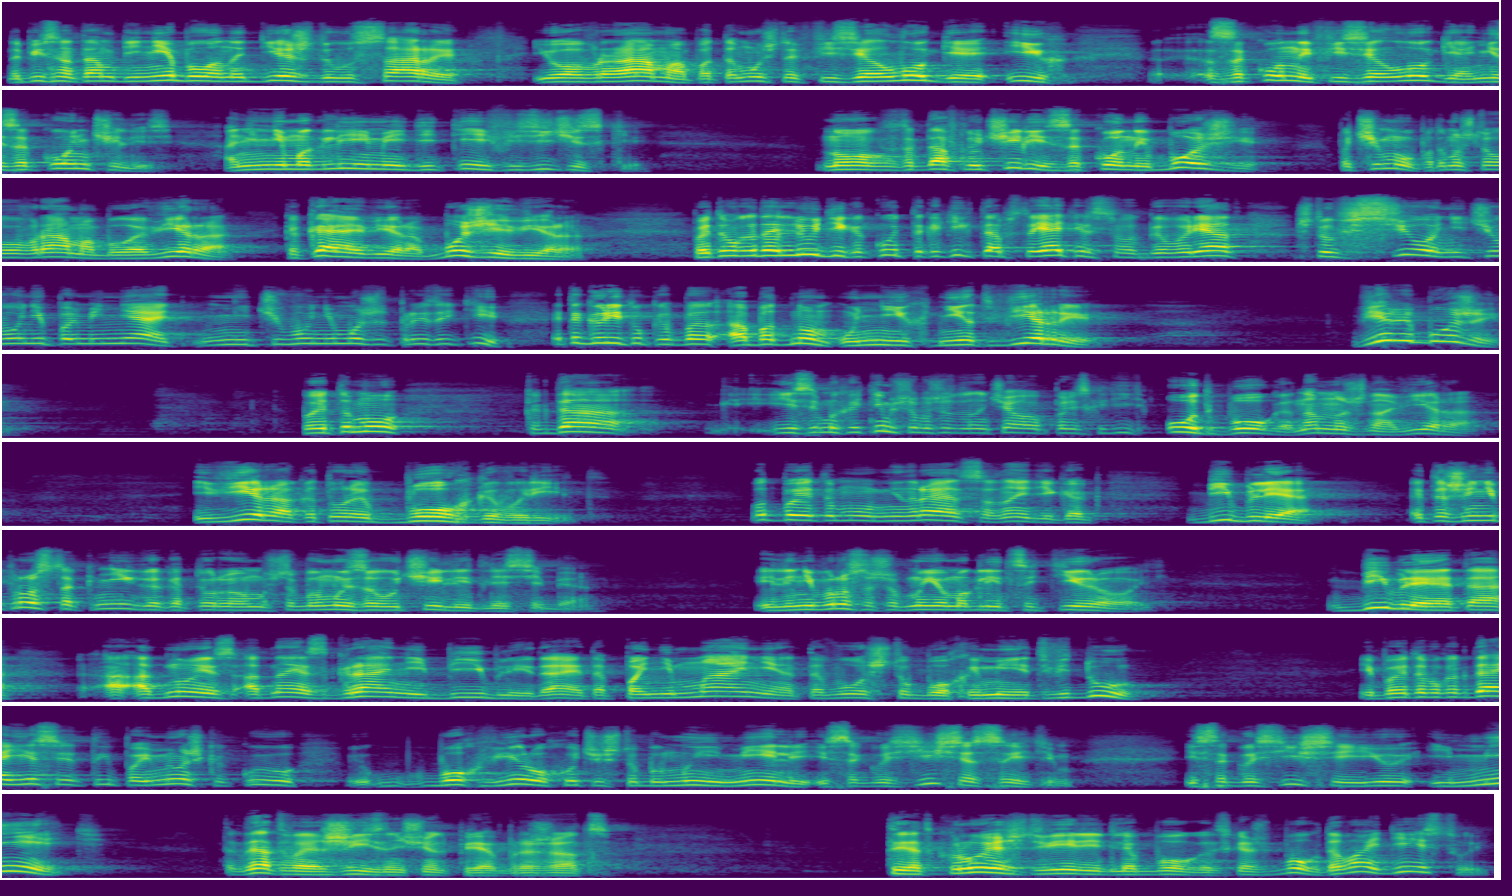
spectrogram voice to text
Написано там, где не было надежды у Сары и у Авраама, потому что физиология их, законы физиологии, они закончились. Они не могли иметь детей физически. Но тогда включились законы Божьи. Почему? Потому что у Авраама была вера. Какая вера? Божья вера. Поэтому, когда люди в каких-то обстоятельствах говорят, что все, ничего не поменять, ничего не может произойти, это говорит только об одном, у них нет веры. Веры Божьей. Поэтому, когда, если мы хотим, чтобы что-то начало происходить от Бога, нам нужна вера. И вера, о которой Бог говорит. Вот поэтому мне нравится, знаете, как Библия, это же не просто книга, которую, чтобы мы заучили для себя. Или не просто, чтобы мы ее могли цитировать. Библия – это одно из, одна из граней Библии, да, это понимание того, что Бог имеет в виду. И поэтому, когда, если ты поймешь, какую Бог веру хочет, чтобы мы имели, и согласишься с этим, и согласишься ее иметь, тогда твоя жизнь начнет преображаться ты откроешь двери для Бога, ты скажешь, Бог, давай действуй.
